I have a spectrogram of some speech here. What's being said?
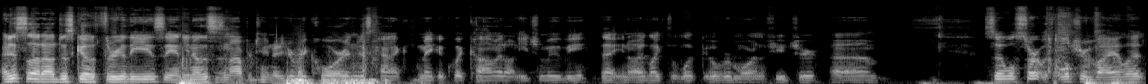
I just thought I'll just go through these, and you know, this is an opportunity to record and just kind of make a quick comment on each movie that you know I'd like to look over more in the future. Um, so we'll start with Ultraviolet,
